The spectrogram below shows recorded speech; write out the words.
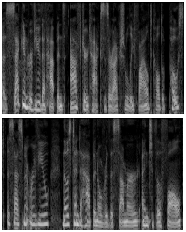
a second review that happens after taxes are actually filed called a post assessment review. And those tend to happen over the summer into the fall,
